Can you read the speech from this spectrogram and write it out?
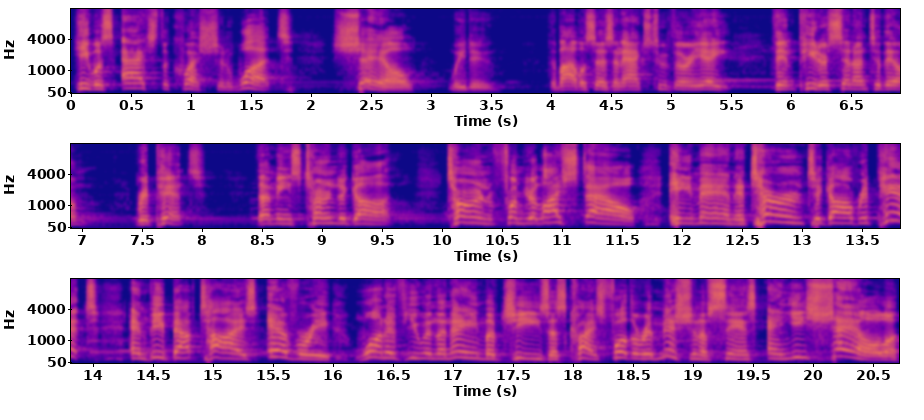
he was asked the question, What shall we do? The Bible says in Acts 2:38, then Peter said unto them, Repent. That means turn to God turn from your lifestyle, amen, and turn to God. Repent and be baptized, every one of you, in the name of Jesus Christ for the remission of sins, and ye shall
